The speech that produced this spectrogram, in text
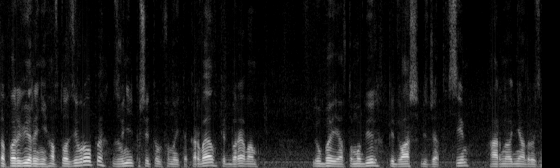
та перевірені авто з Європи, дзвоніть, пишіть, телефонуйте. Карвел підбере вам будь-який автомобіль під ваш бюджет. Всім гарного дня, друзі!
